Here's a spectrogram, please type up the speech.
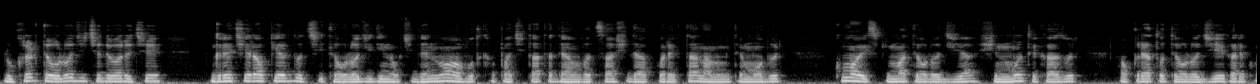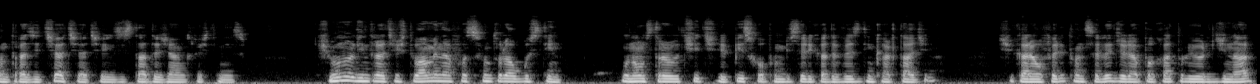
lucrări teologice deoarece grecii erau pierduți și teologii din Occident nu au avut capacitatea de a învăța și de a corecta în anumite moduri cum au exprimat teologia și în multe cazuri au creat o teologie care contrazicea ceea ce exista deja în creștinism. Și unul dintre acești oameni a fost Sfântul Augustin, un om strălucit și episcop în Biserica de Vest din Cartagina, și care a oferit o înțelegere a păcatului originar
